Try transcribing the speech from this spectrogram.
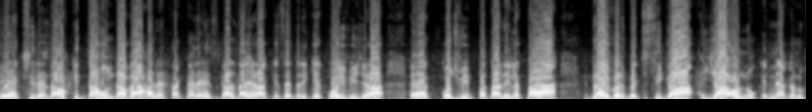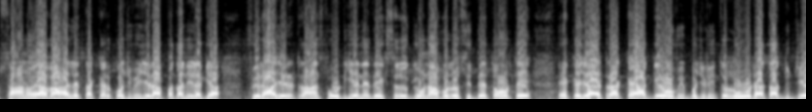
ਇਹ ਐਕਸੀਡੈਂਟ ਆ ਉਹ ਕਿੱਦਾਂ ਹੁੰਦਾ ਵਾ, ਹਾਲੇ ਤੱਕ ਇਸ ਗੱਲ ਦਾ ਜਿਹੜਾ ਕਿਸੇ ਤਰੀਕੇ ਕੋਈ ਵੀ ਜਿਹੜਾ ਕੁਝ ਵੀ ਪਤਾ ਨਹੀਂ ਲੱਗ ਪਾਇਆ। ਡਰਾਈਵਰ ਵਿੱਚ ਸੀਗਾ ਜਾਂ ਉਹਨੂੰ ਕਿੰਨਾ ਕੁ ਨੁਕਸਾਨ ਹੋਇਆ ਵਾ, ਹਾਲੇ ਤੱਕ ਕੁਝ ਵੀ ਜਿਹੜਾ ਪਤਾ ਨਹੀਂ ਲੱਗਿਆ। ਫਿਰ ਆ ਜਿਹੜੇ ਟਰਾਂਸਪੋਰਟੀਏ ਨੇ, ਦੇਖ ਸਕਦੇ ਹੋ ਕਿ ਉਹਨਾਂ ਵੱਲੋਂ ਸਿੱਧੇ ਤੌਰ ਤੇ ਇੱਕ ਜਿਹੜਾ ਟਰੱਕ ਹੈ, ਅੱਗੇ ਉਹ ਵੀ ਬਜੜੀ ਤੋਂ ਲੋਡ ਆ। ਤਾਂ ਦੂਜੇ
